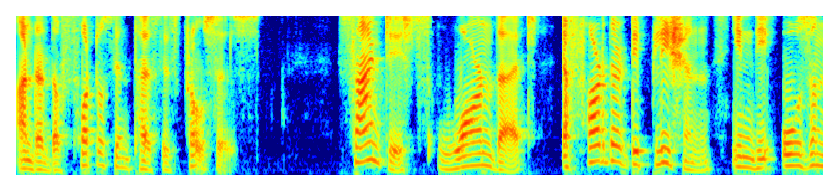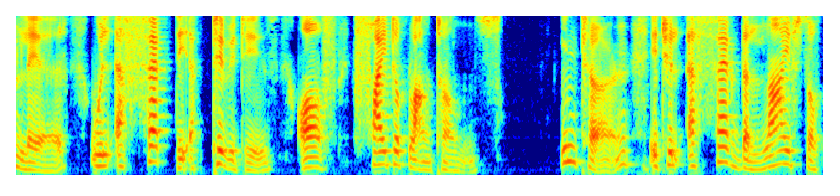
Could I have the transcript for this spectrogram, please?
under the photosynthesis process. Scientists warn that a further depletion in the ozone layer will affect the activities of phytoplanktons. In turn, it will affect the lives of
